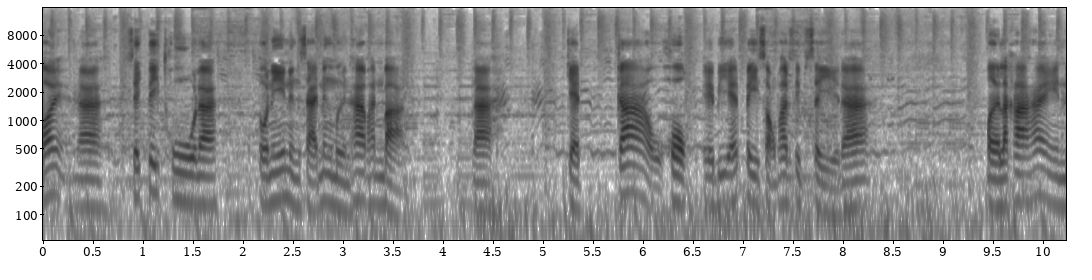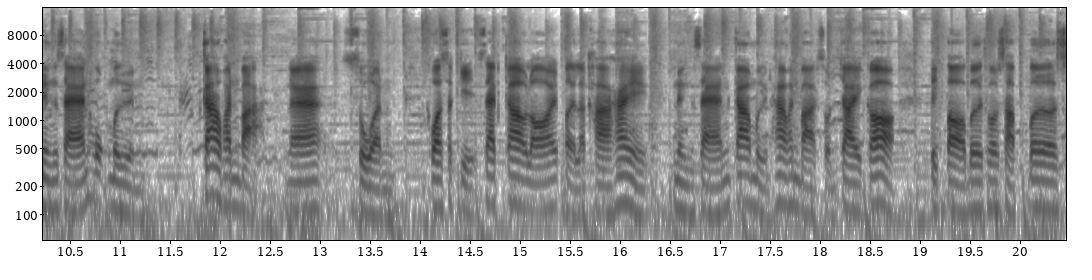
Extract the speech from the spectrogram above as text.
400นะ62นะ ตัวนี้ 115,000 บาทนะ796 ABS ปี 2014 นะ เปิดราคาให้ 169,000 บาทนะ ส่วน Kawasaki Z900 เปิดราคาให้ 195,000 บาท สนใจก็ติดต่อเบอร์โทรศัพท์เบอร์ 062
